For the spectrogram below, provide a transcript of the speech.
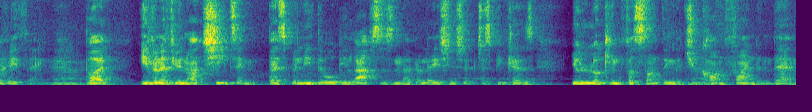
everything. Yeah. But even if you're not cheating, best believe there will be lapses in that relationship just because you're looking for something that you can't find in them.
